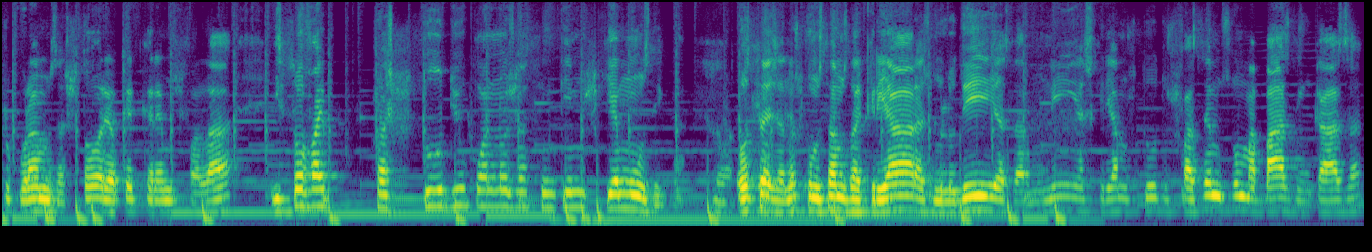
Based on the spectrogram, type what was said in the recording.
procuramos a história, o que, é que queremos falar, e só vai para estúdio quando nós já sentimos que é música. Ou seja, nós começamos a criar as melodias, as harmonias, criamos tudo, fazemos uma base em casa,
